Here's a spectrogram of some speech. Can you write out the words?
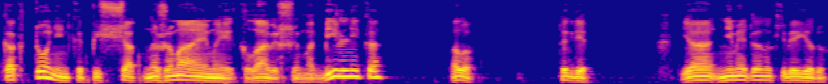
как тоненько пищат нажимаемые клавиши мобильника. Алло, ты где? Я немедленно к тебе еду.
